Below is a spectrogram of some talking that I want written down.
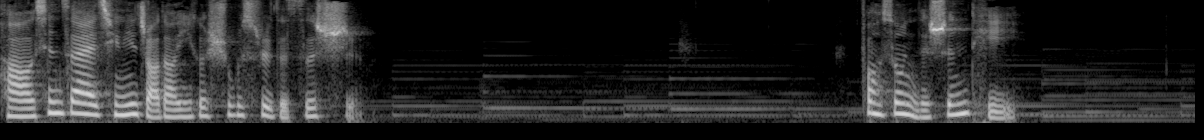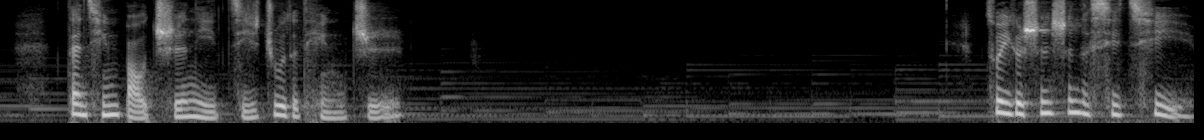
好，现在请你找到一个舒适的姿势，放松你的身体，但请保持你脊柱的挺直。做一个深深的吸气，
